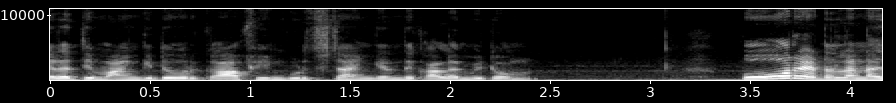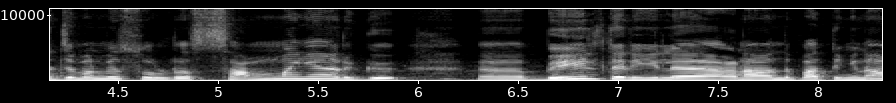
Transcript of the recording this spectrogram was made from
எல்லாத்தையும் வாங்கிட்டு ஒரு காஃபியும் குடிச்சிட்டு அங்கேருந்து கிளம்பிட்டோம். போகிற இடம்லாம் நிஜமாலுமே சொல்கிறோம் செம்மையாக இருக்குது வெயில் தெரியல. ஆனால் வந்து பார்த்திங்கன்னா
